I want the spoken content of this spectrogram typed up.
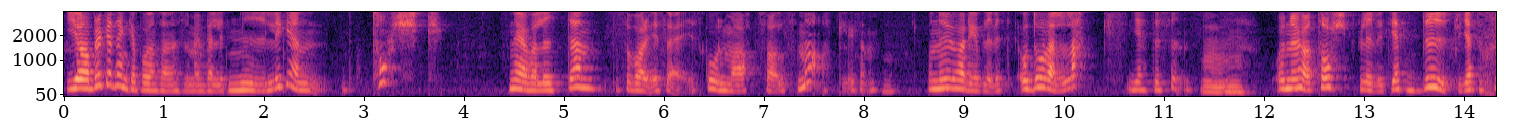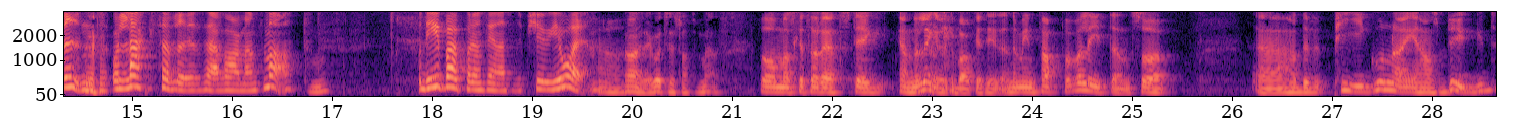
Jag brukar tänka på en sån som är väldigt nyligen. Torsk. När jag var liten så var det ju så här skolmatsalsmat liksom. Och nu har det blivit, och då var lax jättefint. Mm. Och nu har torsk blivit jättedyrt och jättefint och lax har blivit så här varmansmat. Mm. Och det är bara på de senaste typ 20 åren. Ja. Ja, det går hur snabbt som helst. Och om man ska ta ett steg ännu längre tillbaka i tiden. När min pappa var liten så hade pigorna i hans bygd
